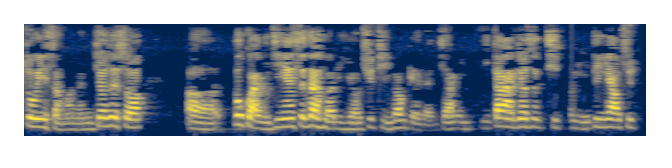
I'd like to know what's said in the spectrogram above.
注意什么呢？你就是说，呃，不管你今天是任何理由去提供给人家，你你当然就是提你一定要去。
